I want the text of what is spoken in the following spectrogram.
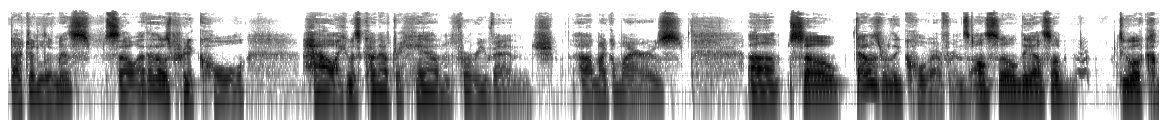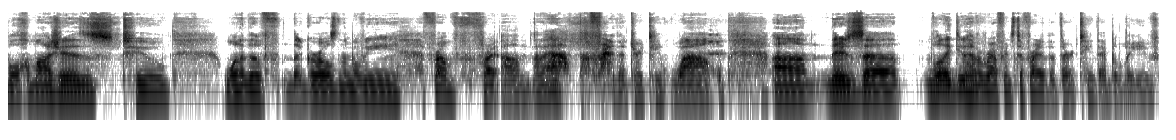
Dr. Loomis, so I thought that was pretty cool how he was coming after him for revenge, uh, Michael Myers. Um, so that was really cool reference. Also, they also do a couple homages to one of the the girls in the movie from um, ah, Friday the Thirteenth. Wow, um, there's uh, well, they do have a reference to Friday the Thirteenth, I believe.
